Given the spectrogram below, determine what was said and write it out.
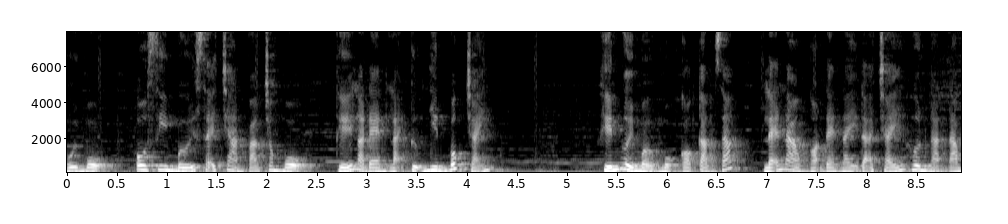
ngôi mộ, oxy mới sẽ tràn vào trong mộ, thế là đèn lại tự nhiên bốc cháy. Khiến người mở mộ có cảm giác lẽ nào ngọn đèn này đã cháy hơn ngàn năm.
